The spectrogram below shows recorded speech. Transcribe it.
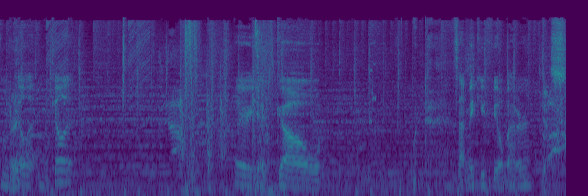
I'm gonna Ready? kill it. I'm gonna kill it. There you go. What did it? Does that make you feel better? Yes.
